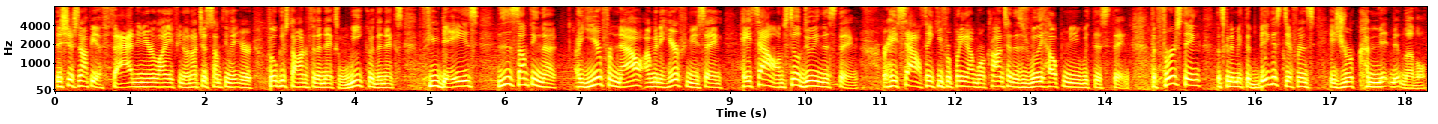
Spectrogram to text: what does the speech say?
this just not be a fad in your life, you know, not just something that you're focused on for the next week or the next few days. This is something that a year from now, I'm gonna hear from you saying, hey Sal, I'm still doing this thing. Or hey Sal, thank you for putting out more content. This is really helping me with this thing. The first thing that's gonna make the biggest difference is your commitment level.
